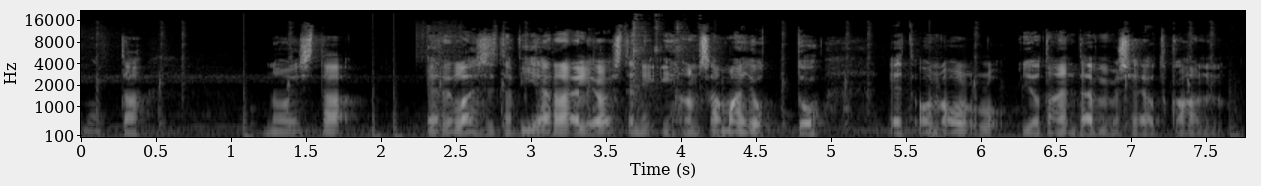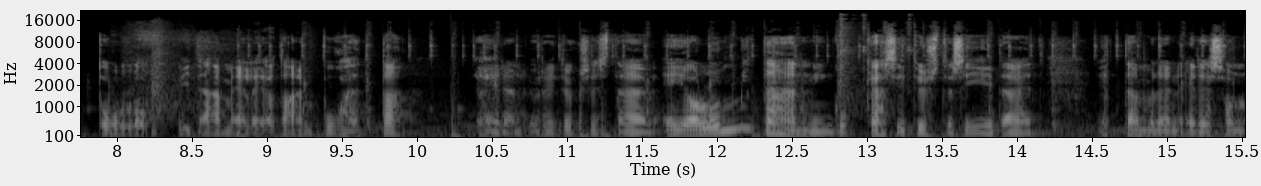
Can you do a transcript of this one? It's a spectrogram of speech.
Mutta noista erilaisista vierailijoista, niin ihan sama juttu, että on ollut jotain tämmöisiä, jotka on tullut pitää meille jotain puhetta heidän yrityksestään. Ei ollut mitään niin kuin, käsitystä siitä, että, että tämmöinen edes on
